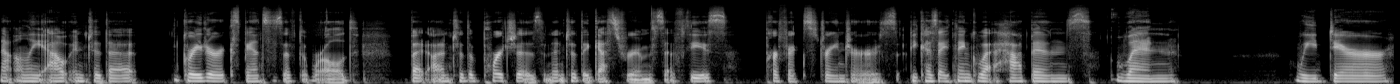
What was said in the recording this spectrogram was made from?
not only out into the greater expanses of the world, but onto the porches and into the guest rooms of these perfect strangers. Because I think what happens when we dare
